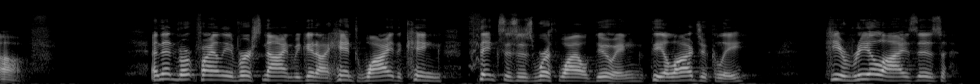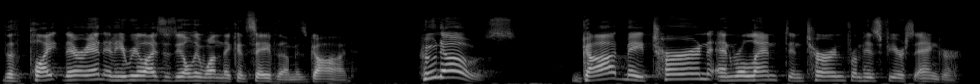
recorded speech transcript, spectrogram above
of. And then finally, in verse 9, we get a hint why the king thinks this is worthwhile doing theologically. He realizes the plight they're in, and he realizes the only one that can save them is God. Who knows? God may turn and relent and turn from his fierce anger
